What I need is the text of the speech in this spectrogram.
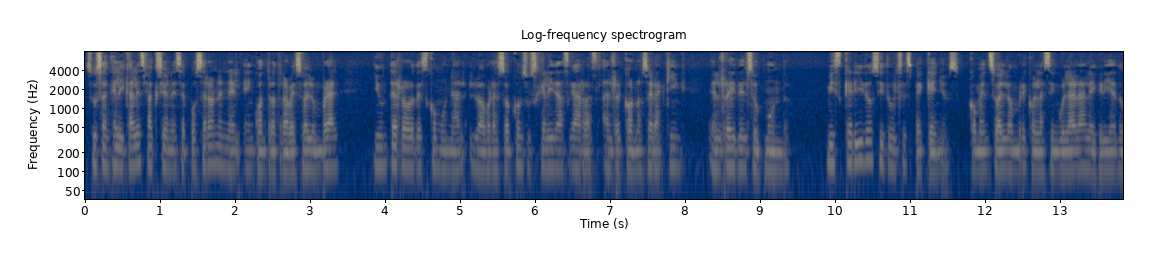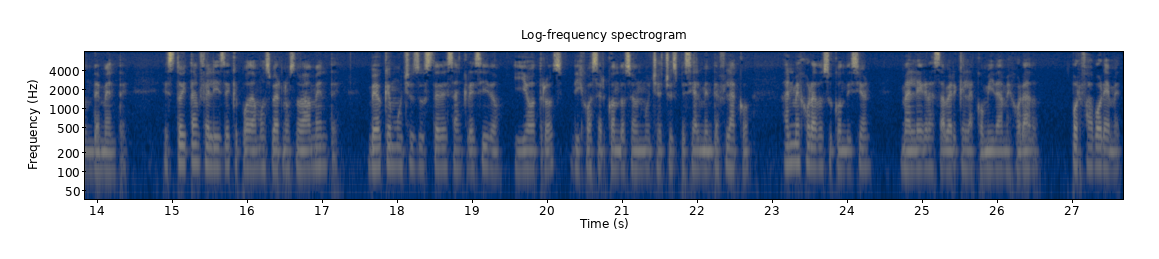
Sus angelicales facciones se posaron en él en cuanto atravesó el umbral, y un terror descomunal lo abrazó con sus gélidas garras al reconocer a King, el rey del submundo. Mis queridos y dulces pequeños, comenzó el hombre con la singular alegría de un demente, estoy tan feliz de que podamos vernos nuevamente. Veo que muchos de ustedes han crecido, y otros, dijo acercándose a un muchacho especialmente flaco, han mejorado su condición. Me alegra saber que la comida ha mejorado. Por favor, Emmet,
